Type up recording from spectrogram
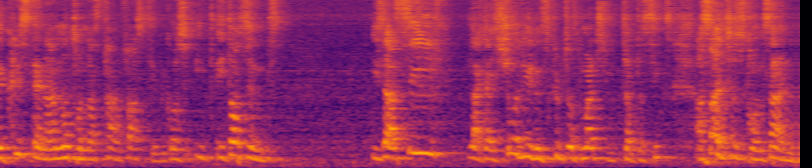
a Christian and not understand fasting because it, it doesn't, it's as if, like I showed you in the scriptures, Matthew chapter 6, as far as Jesus is concerned,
